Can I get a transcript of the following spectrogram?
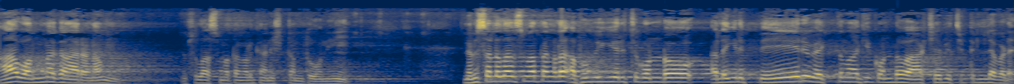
ആ വന്ന കാരണം നബി സല്ലല്ലാഹു അലൈഹി വസല്ലം തങ്ങൾക്ക് അനിഷ്ടം തോന്നി. നബി സല്ലല്ലാഹു അലൈഹി വസല്ലം തങ്ങളെ അഭിമുഖീകരിച്ചു കൊണ്ടോ അല്ലെങ്കിൽ പേര് വ്യക്തമാക്കിക്കൊണ്ടോ ആക്ഷേപിച്ചിട്ടില്ല അവിടെ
